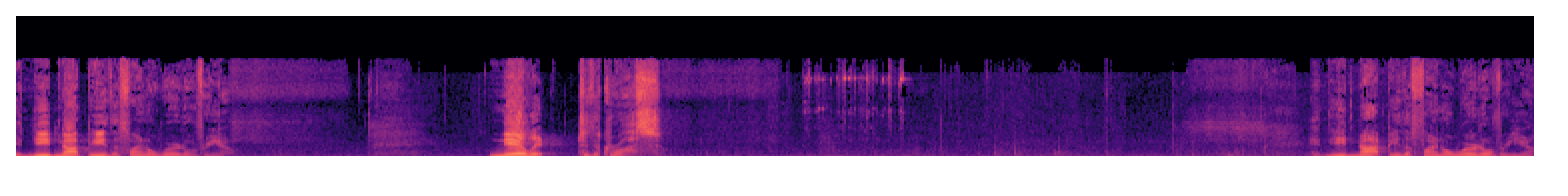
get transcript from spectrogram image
It need not be the final word over you. Nail it to the cross. It need not be the final word over you.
